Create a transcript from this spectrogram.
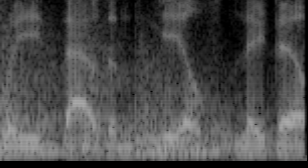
3,000 years later.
